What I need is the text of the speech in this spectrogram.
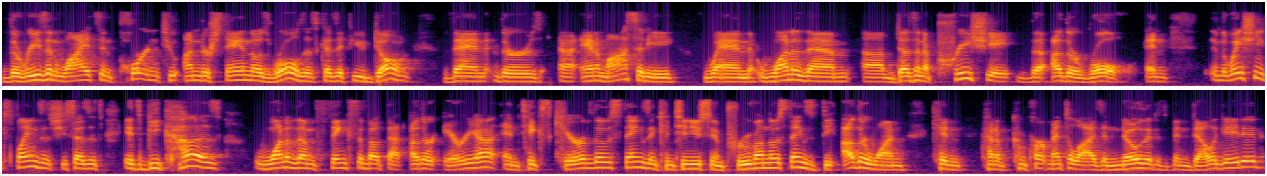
the reason why it's important to understand those roles is because if you don't, then there's uh, animosity when one of them um, doesn't appreciate the other role. And in the way she explains it, she says it's it's because one of them thinks about that other area and takes care of those things and continues to improve on those things, the other one can kind of compartmentalize and know that it's been delegated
